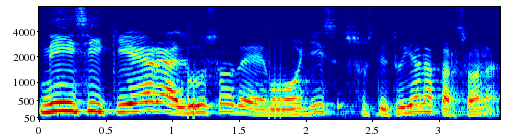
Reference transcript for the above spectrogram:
Ni siquiera el uso de emojis sustituye a la persona.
